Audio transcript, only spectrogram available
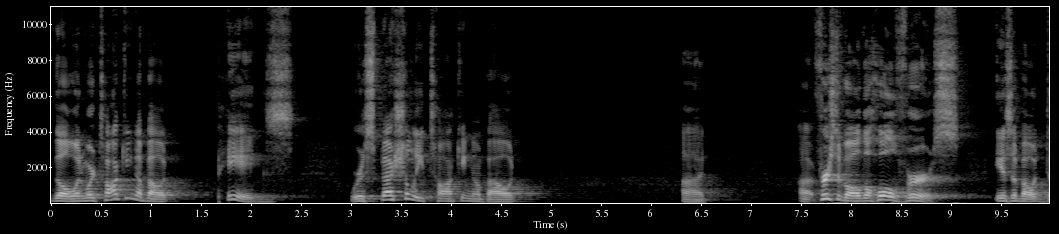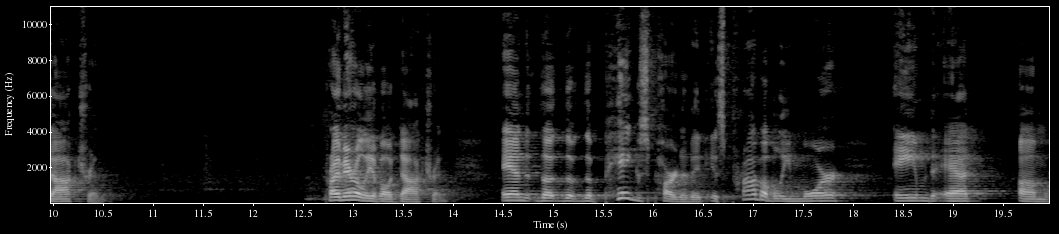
though, when we're talking about pigs, we're especially talking about, uh, uh, first of all, the whole verse is about doctrine, primarily about doctrine. And the, the, the pigs part of it is probably more aimed at um,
